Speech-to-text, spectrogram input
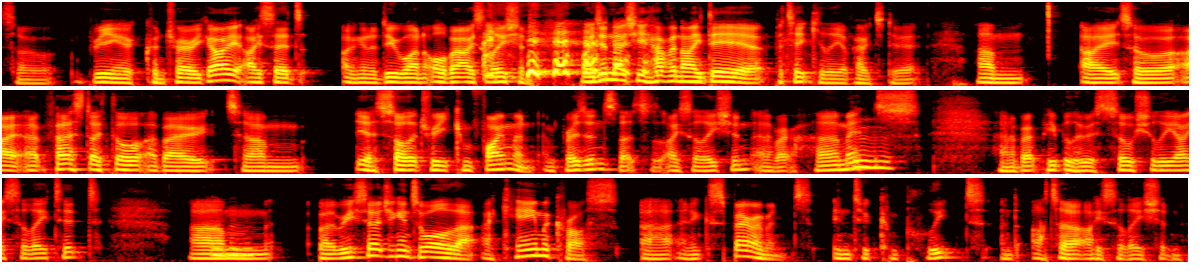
So, being a contrary guy, I said I'm going to do one all about isolation, but I didn't actually have an idea particularly of how to do it. Um, I so I at first I thought about um, yeah solitary confinement and prisons. That's isolation, and about hermits, and about people who are socially isolated. Um, By researching into all of that, I came across uh, an experiment into complete and utter isolation,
